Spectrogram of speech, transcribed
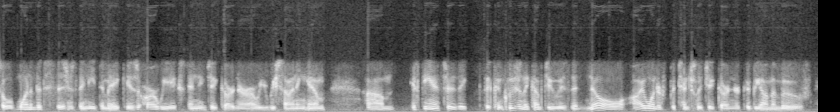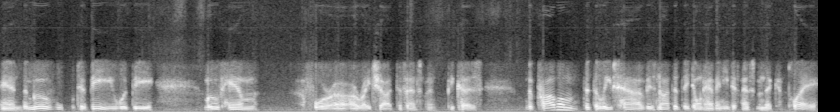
so one of the decisions they need to make is: Are we extending Jake Gardiner? Are we re-signing him? Um, if the answer, they, the conclusion they come to is that no, I wonder if potentially Jake Gardiner could be on the move, and the move to be would be move him for a, a right shot defenseman because the problem that the Leafs have is not that they don't have any defensemen that can play.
